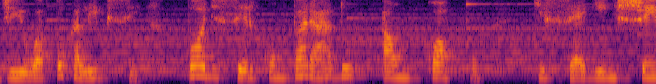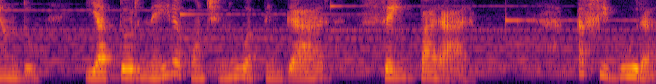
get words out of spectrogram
de o Apocalipse pode ser comparado a um copo que segue enchendo e a torneira continua a pingar sem parar. A figura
